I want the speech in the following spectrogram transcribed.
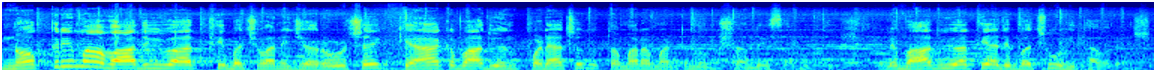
નોકરીમાં વાદ વિવાદથી બચવાની જરૂર છે. ક્યાંક વાદ વિવાદ પડ્યા છો તો તમારા માટે નુકસાનદેહ સાબિત થશે એટલે વાદ વિવાદથી આજે બચવું હિતાવ રહેશે.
